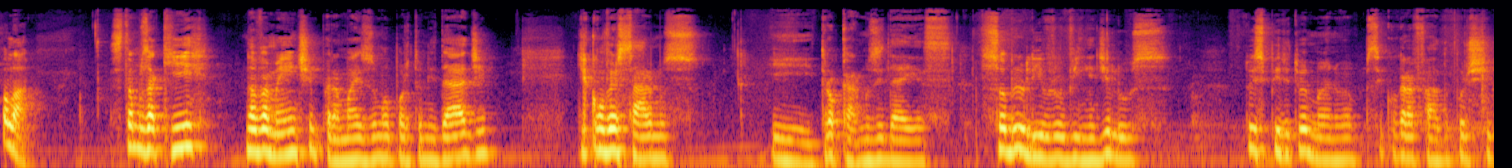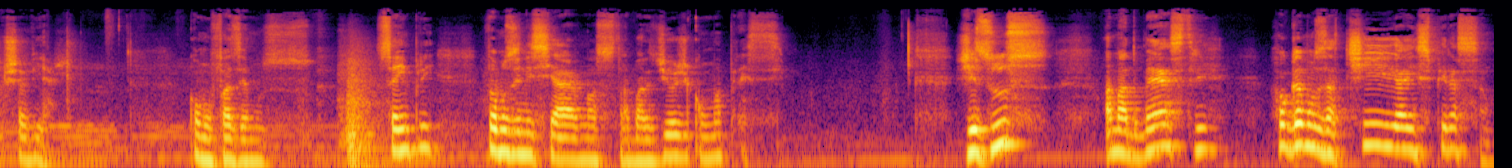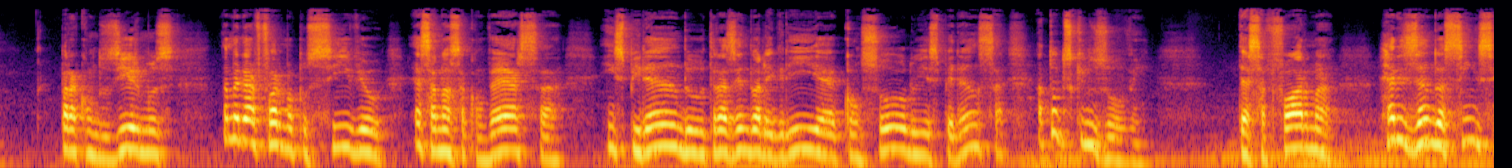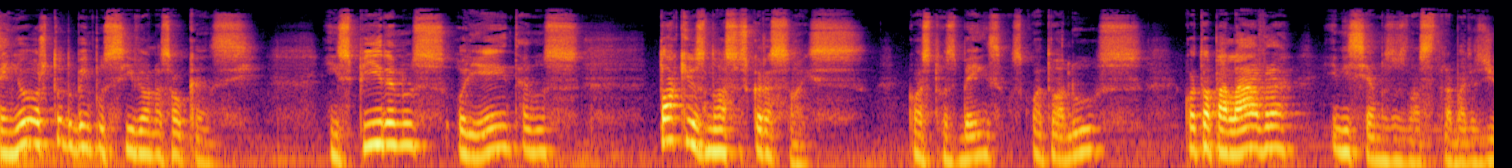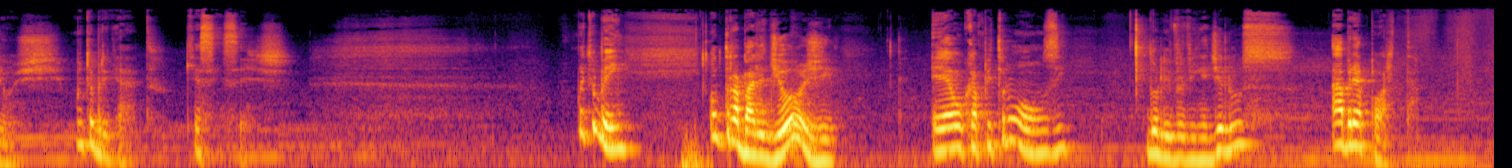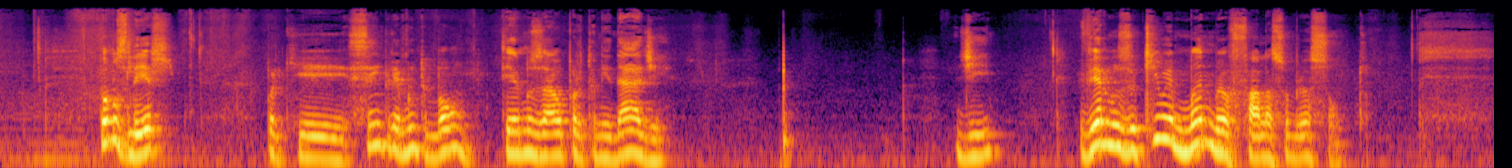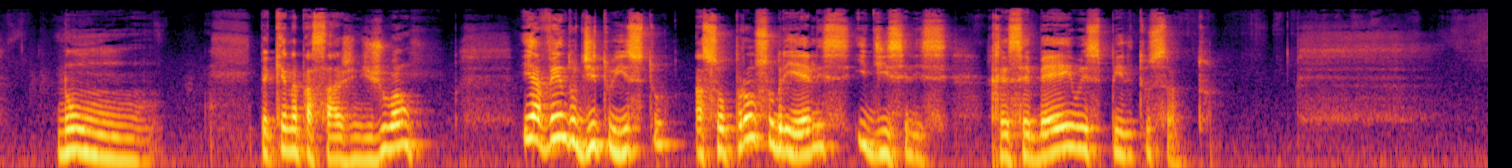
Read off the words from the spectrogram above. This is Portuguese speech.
Olá, estamos aqui novamente para mais uma oportunidade de conversarmos e trocarmos ideias sobre o livro Vinha de Luz do Espírito Emmanuel, psicografado por Chico Xavier. Como fazemos sempre, vamos iniciar nossos trabalhos de hoje com uma prece. Jesus, amado Mestre, rogamos a Ti a inspiração para conduzirmos da melhor forma possível essa nossa conversa, inspirando, trazendo alegria, consolo e esperança a todos que nos ouvem. Dessa forma, realizando assim, Senhor, todo o bem possível ao nosso alcance. Inspira-nos, orienta-nos, toque os nossos corações com as tuas bênçãos, com a tua luz com a tua palavra, iniciamos os nossos trabalhos de hoje. Muito obrigado. Que assim seja. Muito bem. O trabalho de hoje é o capítulo 11 do livro Vinha de Luz. Abre a porta. Vamos ler, porque sempre é muito bom termos a oportunidade de vermos o que o Emmanuel fala sobre o assunto. Num pequena passagem de João, e havendo dito isto, assoprou sobre eles e disse-lhes: Recebei o Espírito Santo.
